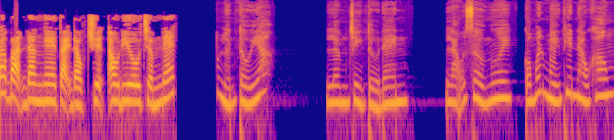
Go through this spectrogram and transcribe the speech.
Các bạn đang nghe tại đọc truyện audio.net Lớn tới á. Lâm Trình Tử đen. Lão sở ngươi có mất miếng thịt nào không?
